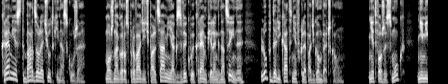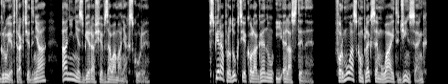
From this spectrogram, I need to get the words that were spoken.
Krem jest bardzo leciutki na skórze. Można go rozprowadzić palcami jak zwykły krem pielęgnacyjny lub delikatnie wklepać gąbeczką. Nie tworzy smug, nie migruje w trakcie dnia, ani nie zbiera się w załamaniach skóry. Wspiera produkcję kolagenu i elastyny. Formuła z kompleksem White Ginseng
